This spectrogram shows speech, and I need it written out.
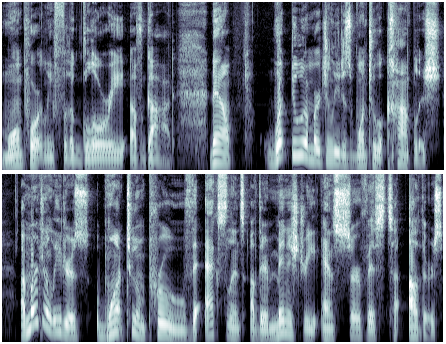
more importantly, for the glory of God. Now, what do emerging leaders want to accomplish? Emerging leaders want to improve the excellence of their ministry and service to others.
